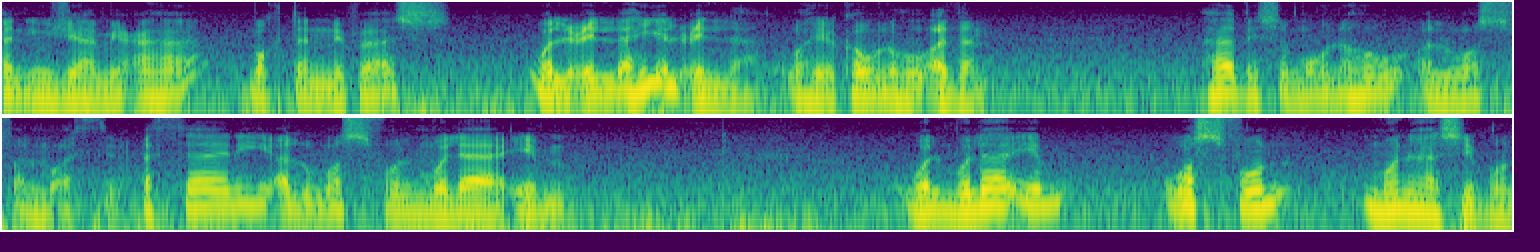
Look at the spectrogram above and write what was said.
أن يجامعها وقت النفاس والعلة هي العلة وهي كونه أذى هذا يسمونه الوصف المؤثر. الثاني الوصف الملائم. والملائم وصف مناسب.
